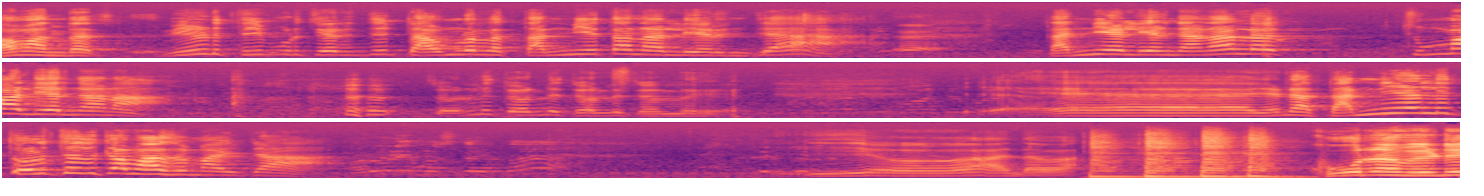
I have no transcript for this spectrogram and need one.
ஆமாம் அந்த வீடு தீ பிடிச்சி எரிஞ்சு டம்ளரில் தண்ணியை தான் அள்ளி எறிஞ்சா? தண்ணி அள்ளி எறிஞ்சானா இல்லை சும்மா அள்ளி எறிஞ்சானா? சொல்லு சொல்லு சொல்லு சொல்லு. ஏண்டா தண்ணி அள்ளி தொளிச்சதுக்கா மாசம் ஆயிட்டா ஐயோ அந்த கூரை வீடு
